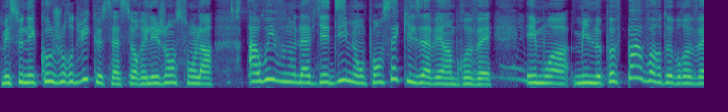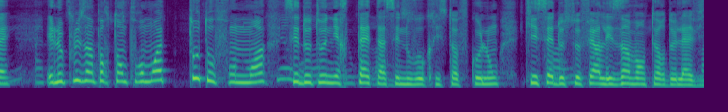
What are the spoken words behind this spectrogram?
Mais ce n'est qu'aujourd'hui que ça sort et les gens sont là. Ah oui, vous nous l'aviez dit, mais on pensait qu'ils avaient un brevet. Et moi, mais ils ne peuvent pas avoir de brevet. Et le plus important pour moi, tout au fond de moi, c'est de tenir tête à ces nouveaux Christophe Colomb qui essaient de se faire les inventeurs de la vie.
